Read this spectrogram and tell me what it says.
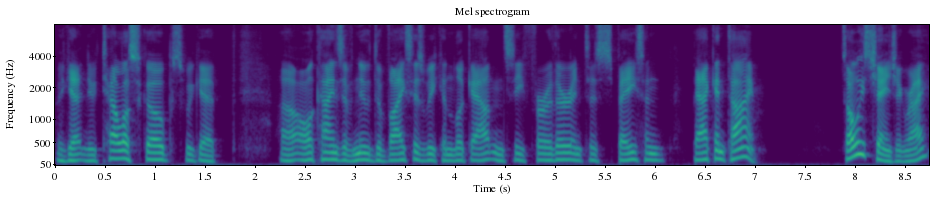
We get new telescopes, we get uh, all kinds of new devices. We can look out and see further into space and back in time. It's always changing, right?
